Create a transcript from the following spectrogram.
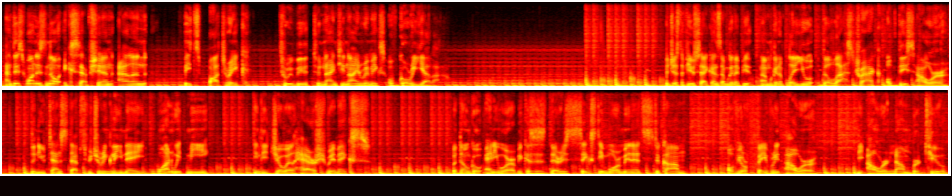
and this one is no exception. Alan Fitzpatrick tribute to 99 remix of Gouryella. In just a few seconds, I'm gonna I'm gonna play you the last track of this hour, the new 10 steps featuring Line, One with Me, in the Joel Hersh remix. But don't go anywhere because there is 60 more minutes to come of your favorite hour, the hour number two.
